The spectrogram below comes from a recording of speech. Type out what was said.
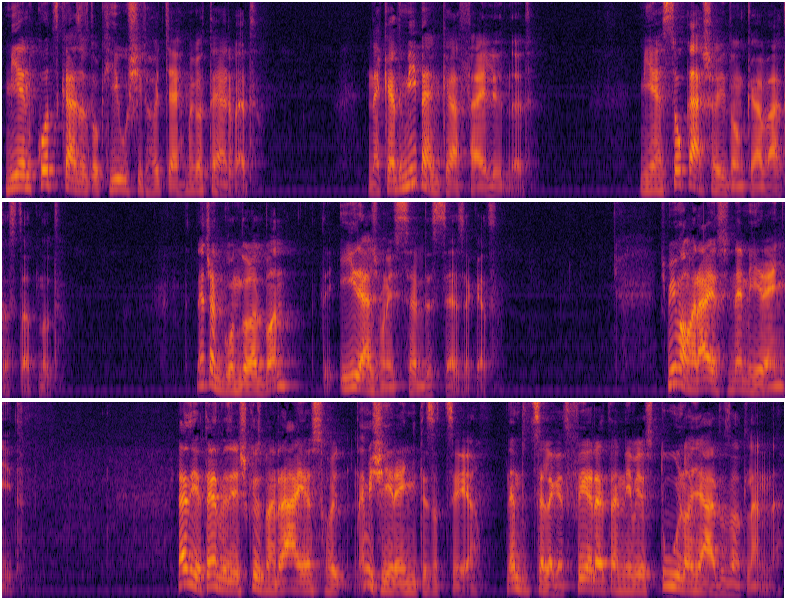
Milyen kockázatok hiúsíthatják meg a terved? Neked miben kell fejlődnöd? Milyen szokásaidon kell változtatnod? Ne csak gondolatban, de írásban is szedd össze ezeket. És mi van, ha rájössz, hogy nem ér ennyit? Lehet, hogy a tervezés közben rájössz, hogy nem is ér ennyit ez a cél. Nem tudsz eleget félretenni, vagy az túl nagy áldozat lenne.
